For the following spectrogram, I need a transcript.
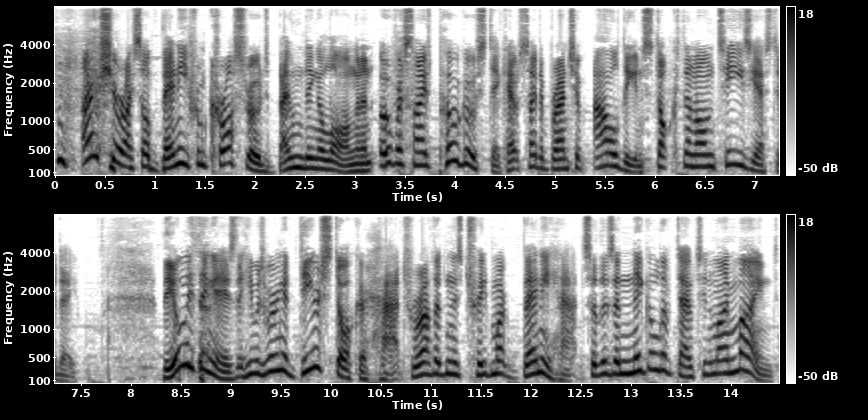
I'm sure I saw Benny from Crossroads bounding along on an oversized pogo stick outside a branch of Aldi in Stockton-on-Tees yesterday. The only thing is that he was wearing a deerstalker hat rather than his trademark Benny hat, so there's a niggle of doubt in my mind.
